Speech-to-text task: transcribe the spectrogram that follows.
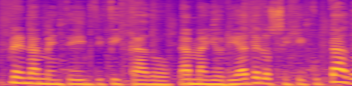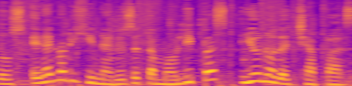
plenamente identificado. La mayoría de los ejecutados eran originarios de Tamaulipas y uno de Chiapas.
